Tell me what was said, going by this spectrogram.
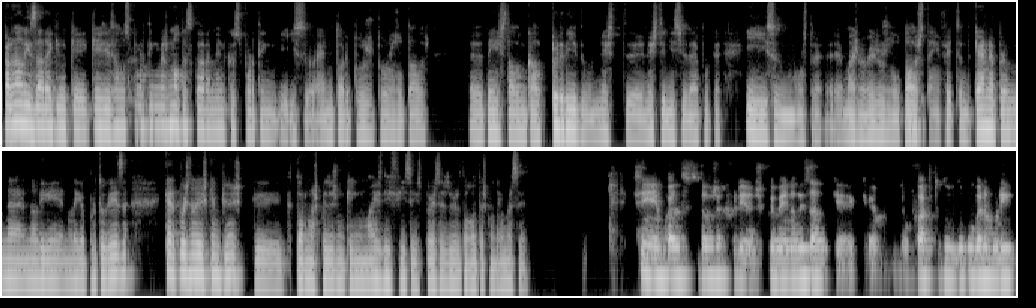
para analisar aquilo que é, que é a exibição do Sporting, mas nota-se claramente que o Sporting, isso é notório pelos, pelos resultados, eh, tem estado um bocado perdido neste, neste início da época e isso demonstra, eh, mais uma vez, os resultados que têm feito, quer na, na, na Liga, na Liga Portuguesa, quer depois na Liga dos Campeões, que, que torna as coisas um bocadinho mais difíceis para estas duas derrotas contra o Marseille. Sim, é um bocado isso que estavas a referir, acho que foi bem analisado, que é, que é o facto do, do Ruben Amorim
